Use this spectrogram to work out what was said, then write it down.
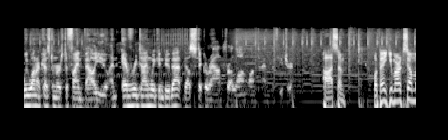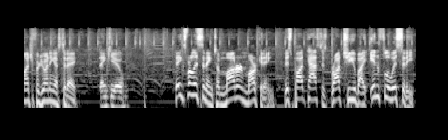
We want our customers to find value. And every time we can do that, they'll stick around for a long, long time in the future. Awesome. Well, thank you, Mark, so much for joining us today. Thank you. Thanks for listening to Modern Marketing. This podcast is brought to you by Influicity,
